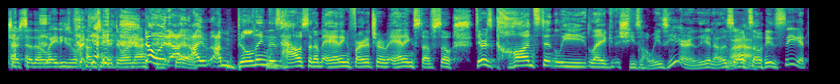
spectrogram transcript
just so the ladies will come to your door now. No, Yeah. I, I'm building this house and I'm adding furniture. I'm adding stuff. So there's constantly like she's always here, you know. So Wow. it's always seeing it.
